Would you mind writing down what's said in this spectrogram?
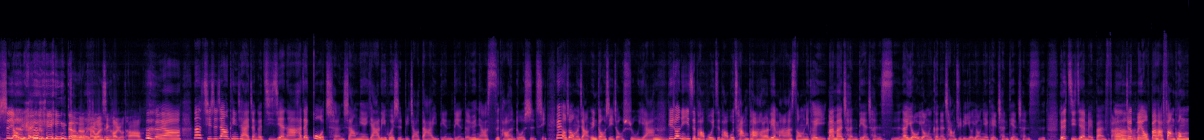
是有原因的。真的，台湾幸好有他。对啊，那其实这样听起来，整个击剑啊，它在过程上面压力会是比较大一点点的，因为你要思考很多事情。因为有时候我们讲运动是一种舒压，比如说你一直跑步，一直跑步，长跑好了练马拉松，你可以慢慢沉淀沉思。那游泳可能长距离游泳，你也可以沉淀沉思。可是击剑没办法，你就没有办法放空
